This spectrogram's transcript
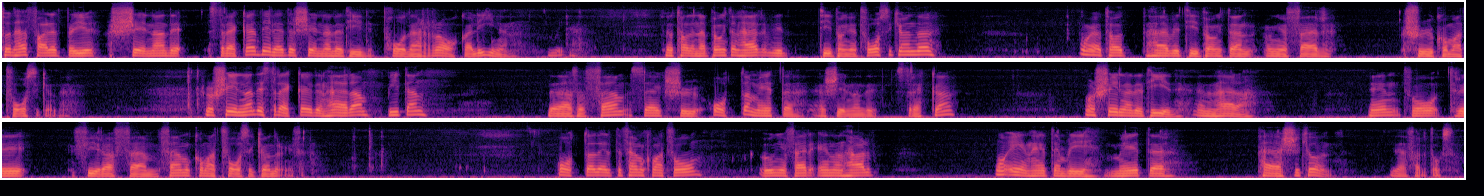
Så i det här fallet blir ju skillnad sträcka delat i i tid på den raka linjen. Så jag tar den här punkten här vid tidpunkten 2 sekunder. Och jag tar här vid tidpunkten ungefär 7,2 sekunder. Så skillnaden i sträcka i den här biten. Det är alltså 5, 6, 7, 8 meter är skillnad i sträcka. Och skillnad i tid är den här. 1, 2, 3, 4, 5, 5,2 sekunder ungefär. 8 delat till 5,2 ungefär 1,5 och enheten blir meter per sekund i det här fallet också.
